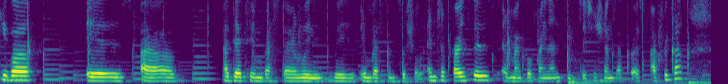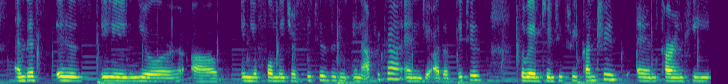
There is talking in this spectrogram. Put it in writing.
Kiva is uh, a debt investor and we, we invest in social enterprises and microfinance institutions across Africa. And this is in your uh, in your four major cities in, in Africa and your other cities. So we're in 23 countries and currently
